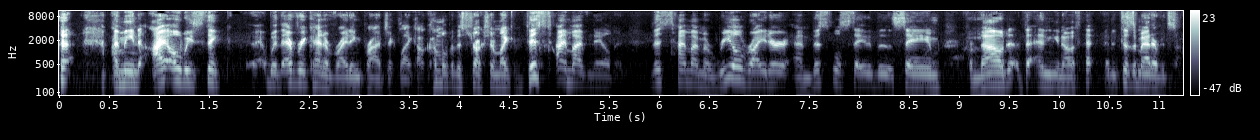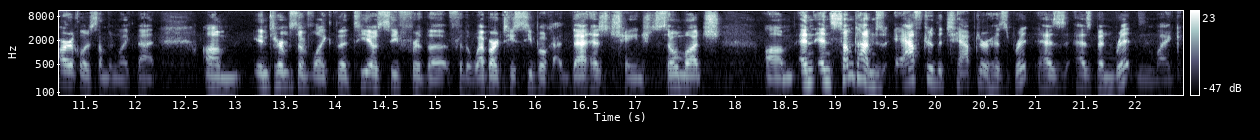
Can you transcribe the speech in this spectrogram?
I mean, I always think with every kind of writing project, like I'll come up with a structure. I'm like, this time I've nailed it this time I'm a real writer and this will stay the same from now to the end, you know, it doesn't matter if it's an article or something like that. Um, in terms of like the TOC for the, for the WebRTC book, that has changed so much. Um, and, and sometimes after the chapter has writ has, has been written, like,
